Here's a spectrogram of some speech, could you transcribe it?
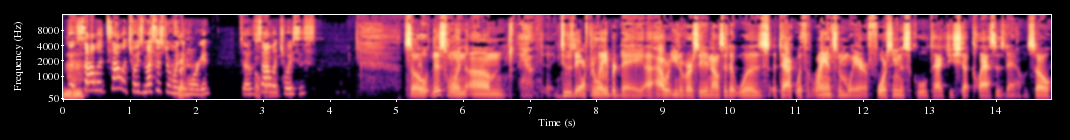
good, mm-hmm. solid, solid choice. My sister went right. to Morgan, so okay. solid choices. So this one, um, Tuesday after Labor Day, uh, Howard University announced that it was attacked with ransomware, forcing the school to actually shut classes down. So,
